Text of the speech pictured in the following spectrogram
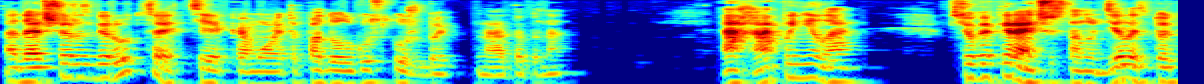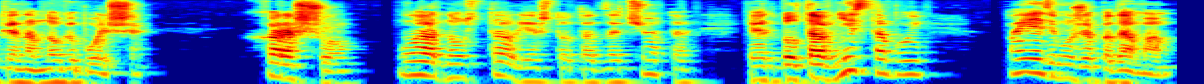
А дальше разберутся те, кому это по долгу службы надобно. Ага, поняла. Все как и раньше стану делать, только намного больше. Хорошо. Ладно, устал я что-то от зачета и от болтовни с тобой. Поедем уже по домам.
